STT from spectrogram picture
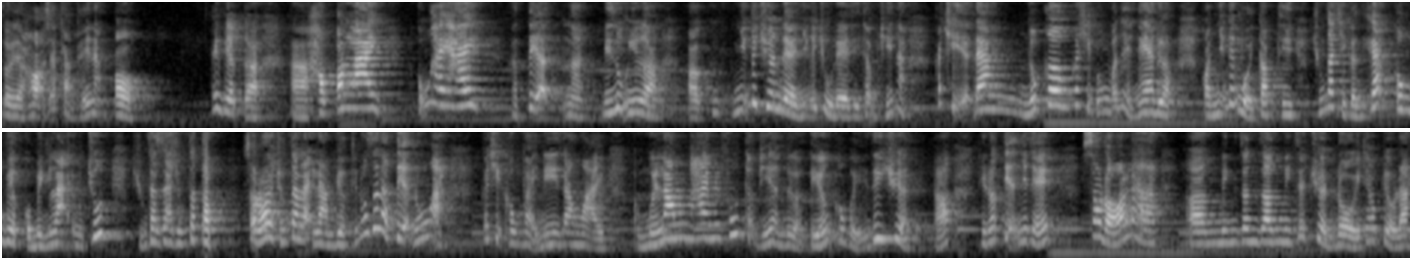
rồi là họ sẽ cảm thấy là ồ cái việc à, à, học online cũng hay hay là tiện là ví dụ như là uh, những cái chuyên đề những cái chủ đề thì thậm chí là các chị đang nấu cơm các chị cũng vẫn thể nghe được. Còn những cái buổi tập thì chúng ta chỉ cần gác công việc của mình lại một chút chúng ta ra chúng ta tập sau đó là chúng ta lại làm việc thì nó rất là tiện đúng không ạ? Các chị không phải đi ra ngoài ờ, 15 20 phút thậm chí là nửa tiếng không phải di chuyển đó thì nó tiện như thế. Sau đó là à, mình dần dần mình sẽ chuyển đổi theo kiểu là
